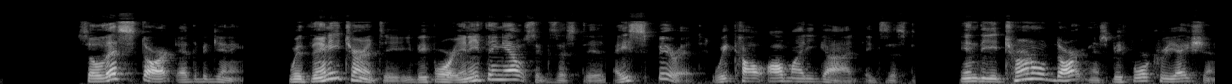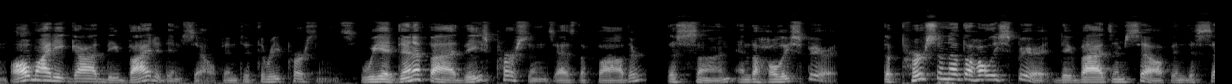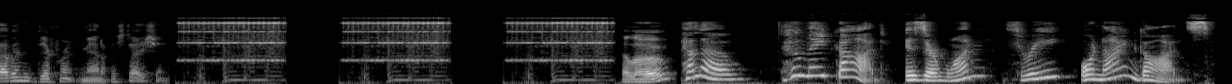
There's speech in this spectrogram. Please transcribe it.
So let's start at the beginning. Within eternity, before anything else existed, a spirit we call Almighty God existed. In the eternal darkness before creation, Almighty God divided himself into three persons. We identify these persons as the Father, the Son, and the Holy Spirit. The person of the Holy Spirit divides himself into seven different manifestations. Hello? Hello. Who made God? Is there one, three, or nine gods?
